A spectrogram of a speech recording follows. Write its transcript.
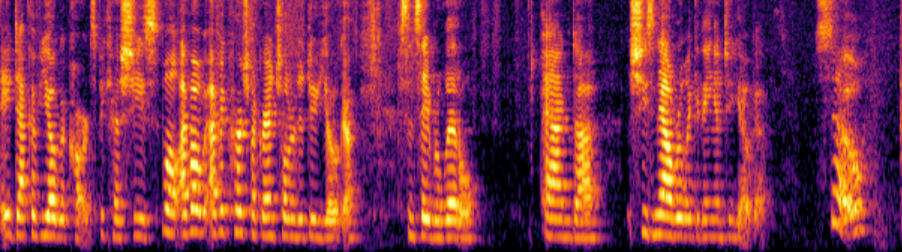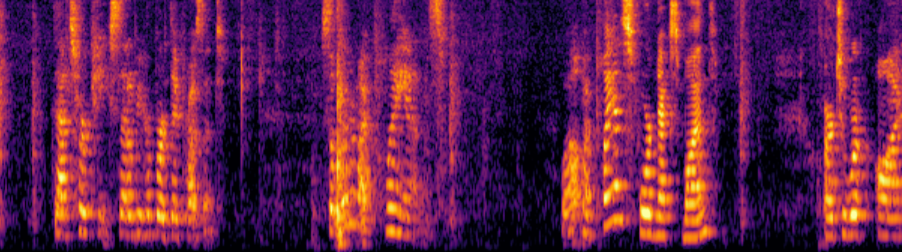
a deck of yoga cards because she's, well, I've, always, I've encouraged my grandchildren to do yoga since they were little. And uh, she's now really getting into yoga. So that's her piece. That'll be her birthday present. So what are my plans? Well, my plans for next month are to work on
